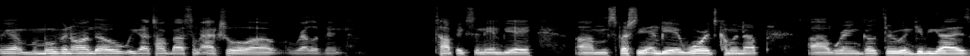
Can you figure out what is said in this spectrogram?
Yeah. Moving on though, we got to talk about some actual uh, relevant topics in the NBA, um, especially the NBA awards coming up. Uh, we're gonna go through and give you guys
